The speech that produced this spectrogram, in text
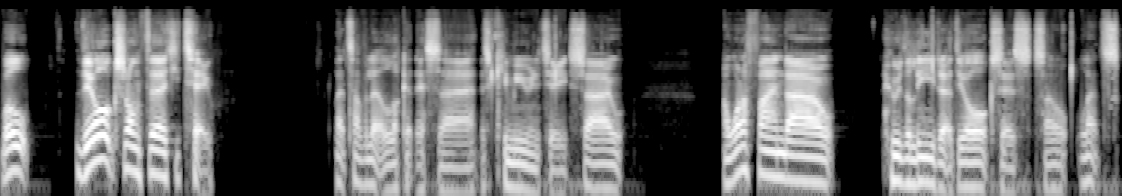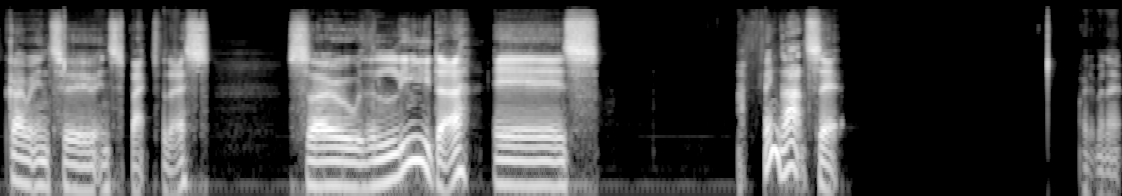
Well, the orcs are on 32 let's have a little look at this uh, this community. So I want to find out who the leader of the orcs is. So let's go into inspect for this. So the leader is, I think that's it. Wait a minute.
